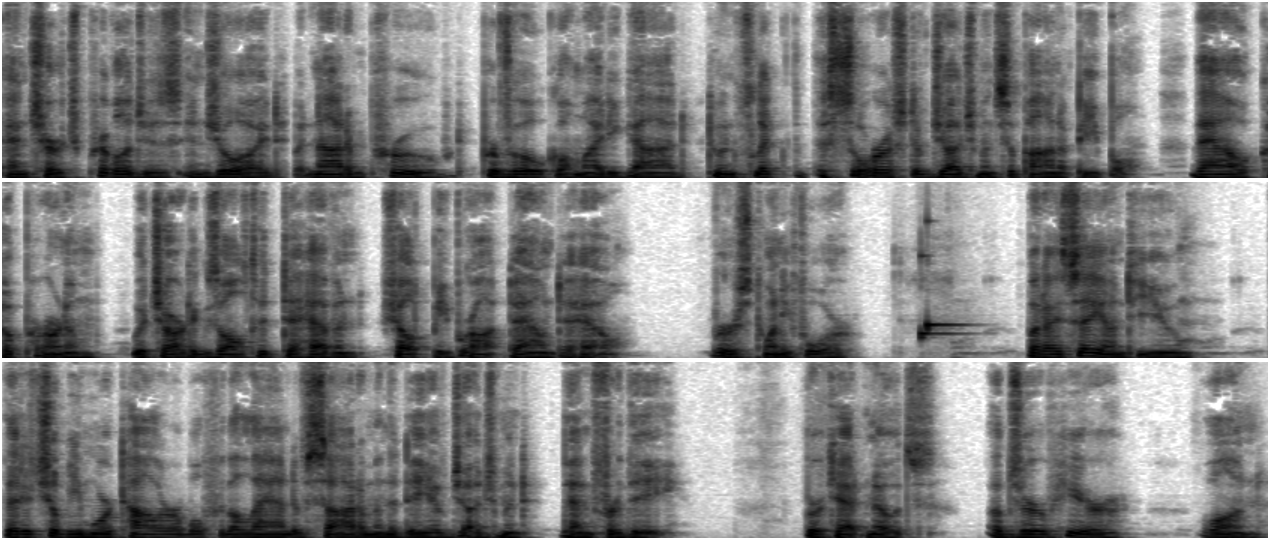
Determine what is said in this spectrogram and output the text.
and church privileges enjoyed, but not improved, provoke Almighty God to inflict the sorest of judgments upon a people. Thou, Capernaum, which art exalted to heaven, shalt be brought down to hell. Verse 24. But I say unto you, that it shall be more tolerable for the land of Sodom in the day of judgment than for thee. Burkitt notes, observe here, 1.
